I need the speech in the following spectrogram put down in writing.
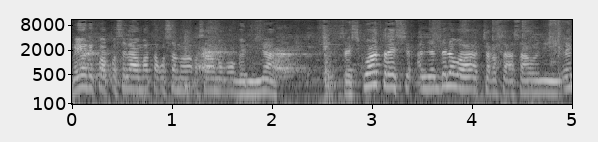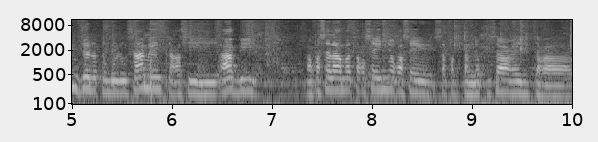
Ngayon nagpapasalamat ako sa mga kasama ko ganina. Sa Squatres, anyan dalawa, at saka sa asawa ni Enjo na tumulong sa amin, tsaka si Abby. Napasalamat ako sa inyo kasi sa pagtanggap sa akin, tsaka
